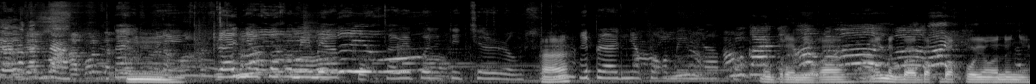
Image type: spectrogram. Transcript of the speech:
Lalakad na. Hmm. Plan niya po kami may po. Sabi po ni Teacher Rose. Ha? May plan niya po kami may po. May premyo ka. Ay, nagbabakbak po yung ano niya.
